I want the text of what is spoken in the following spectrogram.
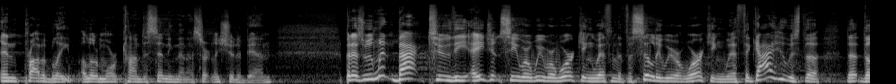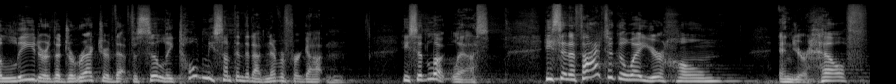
And probably a little more condescending than I certainly should have been. But as we went back to the agency where we were working with and the facility we were working with, the guy who was the, the, the leader, the director of that facility, told me something that I've never forgotten. He said, Look, Les, he said, If I took away your home and your health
